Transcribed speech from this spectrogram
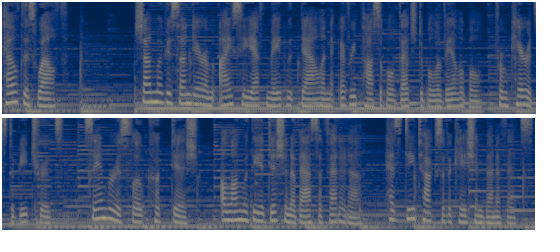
Health is wealth. Shanmugasundaram ICF made with dal and every possible vegetable available, from carrots to beetroots. Sambar is slow cooked dish, along with the addition of asafoetida, has detoxification benefits.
